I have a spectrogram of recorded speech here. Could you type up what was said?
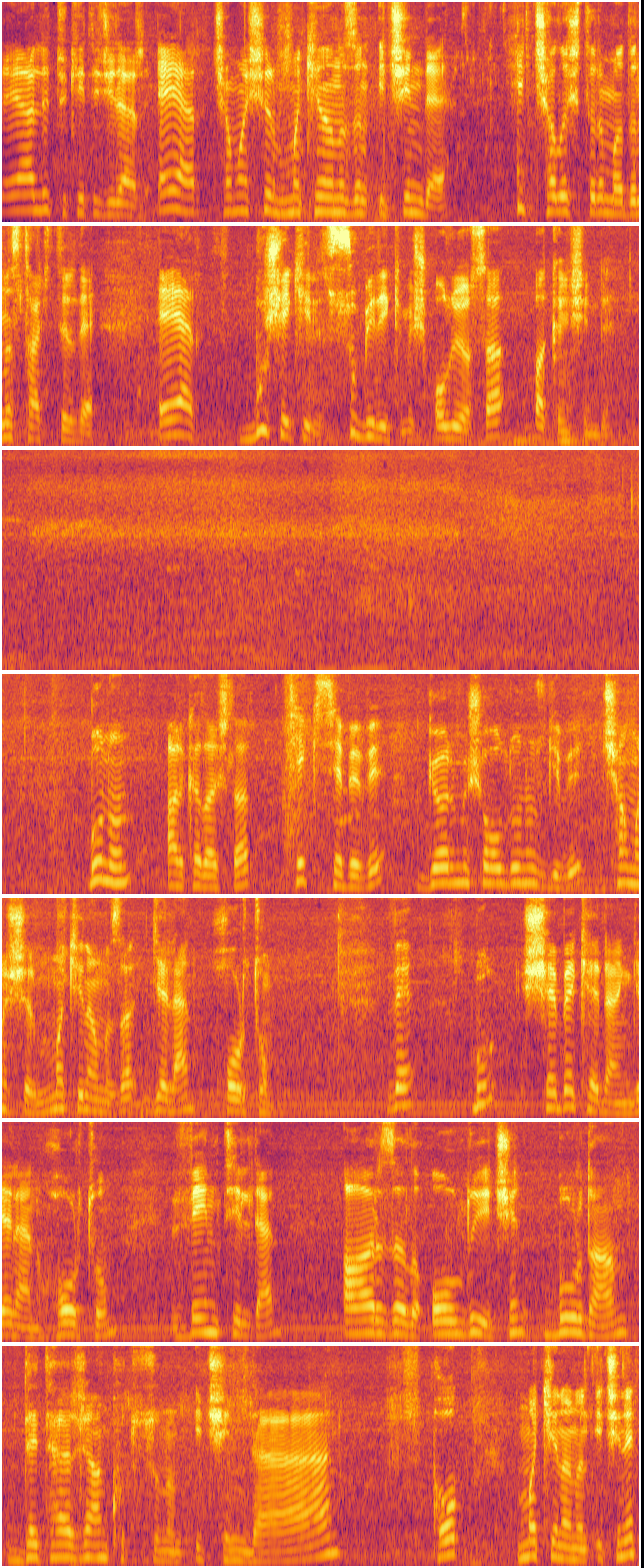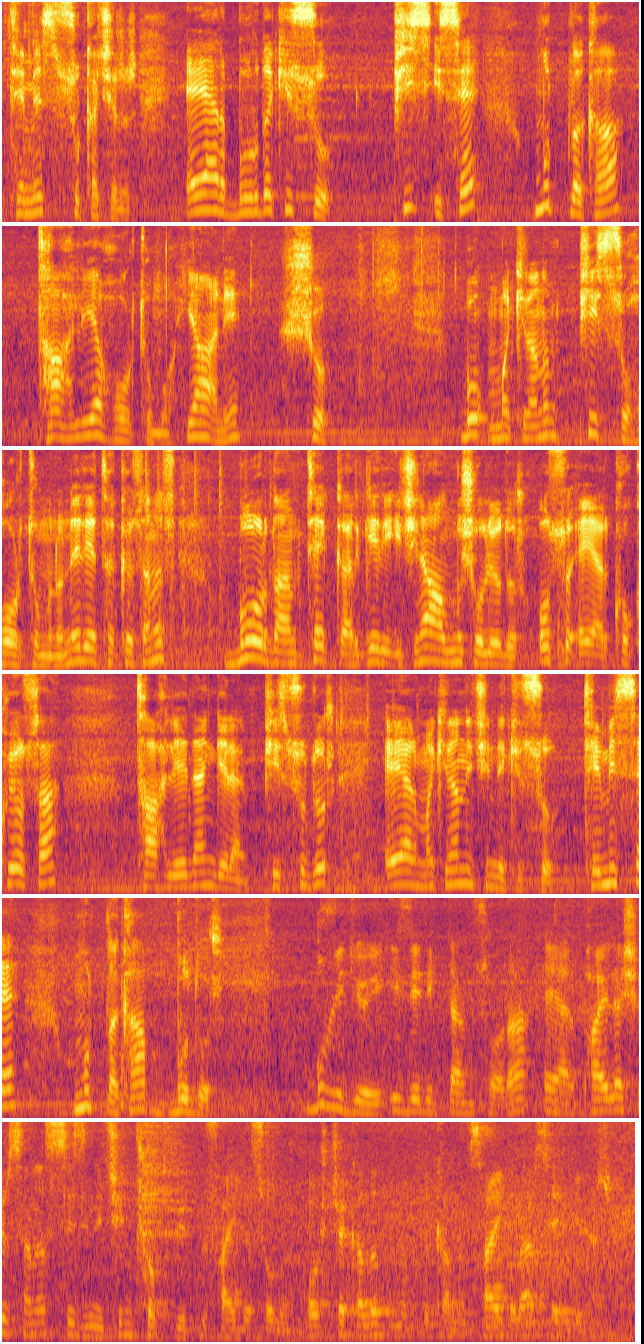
Değerli tüketiciler, eğer çamaşır makinenizin içinde hiç çalıştırmadığınız takdirde eğer bu şekil su birikmiş oluyorsa bakın şimdi. Bunun arkadaşlar tek sebebi görmüş olduğunuz gibi çamaşır makinamıza gelen hortum. Ve bu şebekeden gelen hortum ventilden arızalı olduğu için buradan deterjan kutusunun içinden hop makinenin içine temiz su kaçırır. Eğer buradaki su pis ise mutlaka tahliye hortumu yani şu bu makinenin pis su hortumunu nereye takıyorsanız buradan tekrar geri içine almış oluyordur. O su eğer kokuyorsa tahliyeden gelen pis sudur. Eğer makinenin içindeki su temizse mutlaka budur. Bu videoyu izledikten sonra eğer paylaşırsanız sizin için çok büyük bir faydası olur. Hoşça kalın, mutlu kalın. Saygılar, sevgiler.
